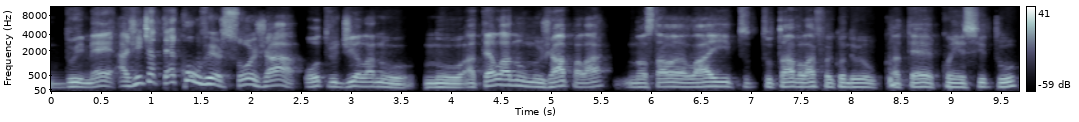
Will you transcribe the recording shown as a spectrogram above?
do IME, a gente até conversou já outro dia lá no, no até lá no, no Japa lá, nós tava lá e tu, tu tava lá, foi quando eu até conheci tu,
